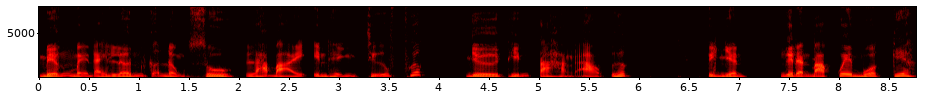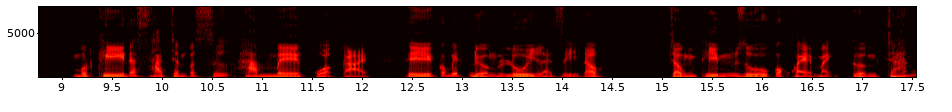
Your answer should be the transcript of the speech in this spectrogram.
Miếng mề đay lớn cỡ đồng xu, lá bài in hình chữ phước như thím ta hàng ao ước. Tuy nhiên, người đàn bà quê mùa kia một khi đã xa chân vào sự ham mê của cải thì có biết đường lui là gì đâu. Chồng thím dù có khỏe mạnh cường tráng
